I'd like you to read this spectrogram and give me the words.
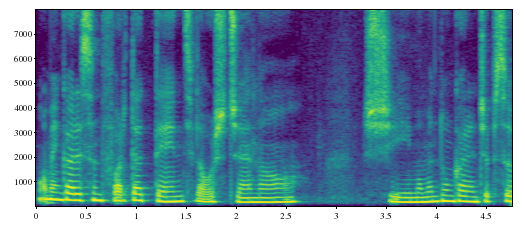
oameni care sunt foarte atenți la o scenă și în momentul în care încep să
